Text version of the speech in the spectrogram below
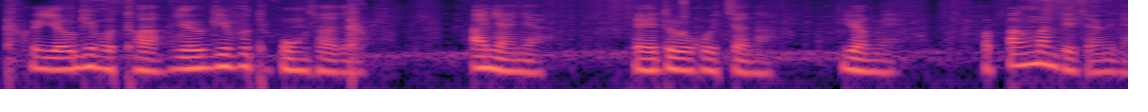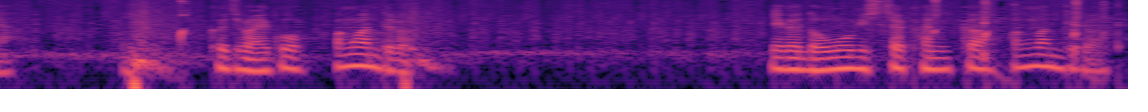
그 여기부터 여기부터 공사하자. 아니 아니야. 자 애들 오고 있잖아. 위험해. 어, 빵 만들자 그냥. 그러지 말고 빵 만들어. 얘가 넘어오기 시작하니까 빵 만들어야 돼.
